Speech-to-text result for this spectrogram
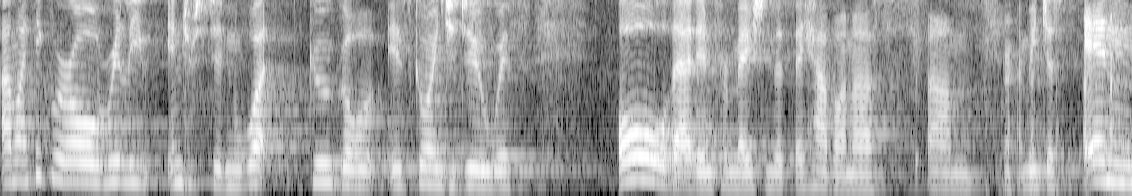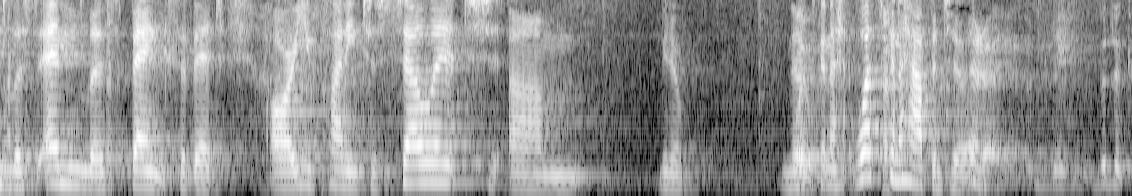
Um, I think we're all really interested in what Google is going to do with all that information that they have on us. Um, I mean, just endless, endless banks of it. Are you planning to sell it? Um, you know, no. what's going what's to happen to it? No, no, but look,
